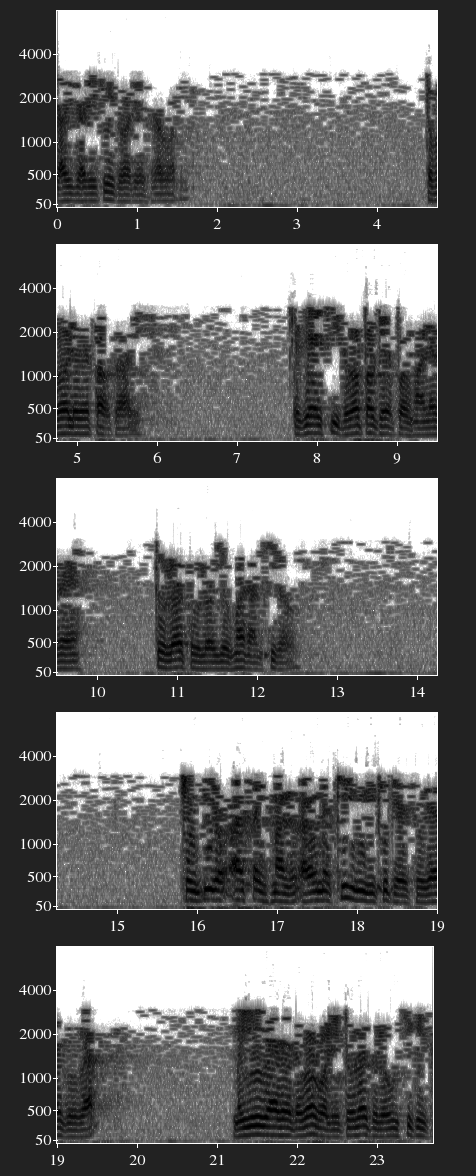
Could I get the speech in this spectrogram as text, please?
ဒါဒီဒါဒီတွေ့သွားတယ်ဆိုတော့သဘောလည်းပဲပေါက်သွားပြီတကယ်ရှိသဘောပေါက်တဲ့အပေါ်မှာလည်းပဲသူ့လောသူ့လောယုံမှတာမရှိတော့ချိန်ပြီးတော့အားဆိုင်မှလို့အရုံးနဲ့ကြည့်ပြီးဖြစ်တယ်ဆိုတဲ့ကောကမရေရတဲ့သဘောပေါ်လေးတူလို့တူလို့ရှိကိစ္စ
